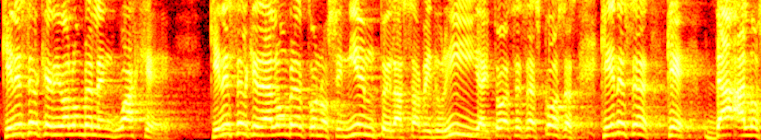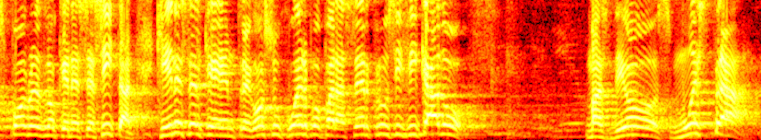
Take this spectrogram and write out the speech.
¿Quién es el que dio al hombre el lenguaje? ¿Quién es el que da al hombre el conocimiento y la sabiduría y todas esas cosas? ¿Quién es el que da a los pobres lo que necesitan? ¿Quién es el que entregó su cuerpo para ser crucificado? Mas Dios muestra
